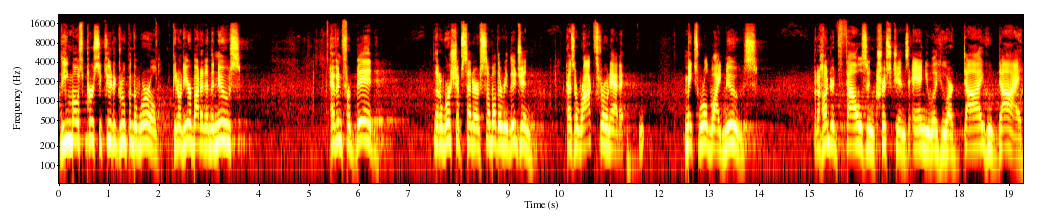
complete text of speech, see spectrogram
the most persecuted group in the world. You don't hear about it in the news. Heaven forbid that a worship center of some other religion has a rock thrown at it, makes worldwide news. But 100,000 Christians annually who are die who die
